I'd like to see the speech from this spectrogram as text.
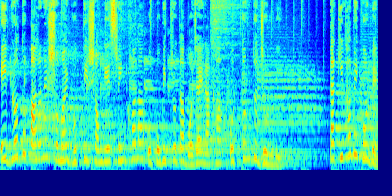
এই ব্রত পালনের সময় ভক্তির সঙ্গে শৃঙ্খলা ও পবিত্রতা বজায় রাখা অত্যন্ত জরুরি। তা কীভাবে করবেন?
